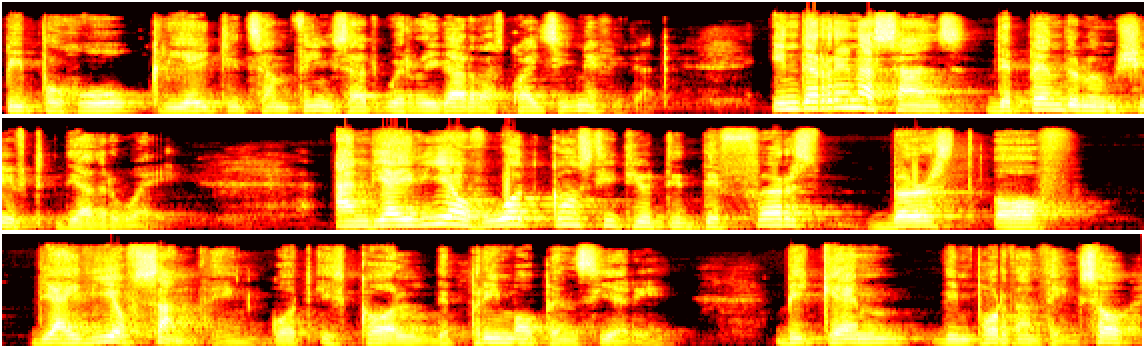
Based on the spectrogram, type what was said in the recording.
people who created some things that we regard as quite significant. In the Renaissance, the pendulum shifted the other way. And the idea of what constituted the first burst of the idea of something, what is called the primo pensieri, became the important thing. So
